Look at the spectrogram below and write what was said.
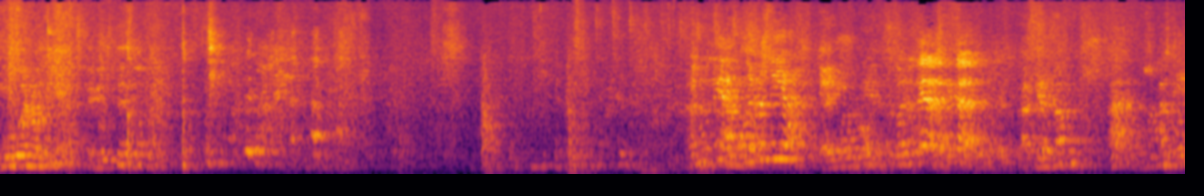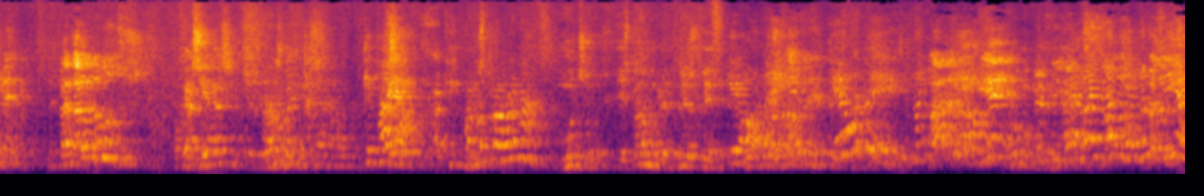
Muy buenos días. ¿Pero usted Buenos días. buenos días. Buenos días. ¿qué tal? Aquí andamos. Ah, ¿estás bien? ¿Esperando el autobús? Casi, casi. ¿Qué pasa? Aquí con ¿Algún esto. problema? Muchos. Este hombre tres veces. ¿Qué hombre? ¿Qué hombre? No hay Vale, nadie. bien. ¿Cómo que No veis? hay nadie, buenos días.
